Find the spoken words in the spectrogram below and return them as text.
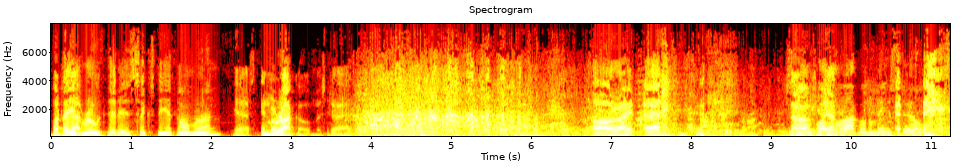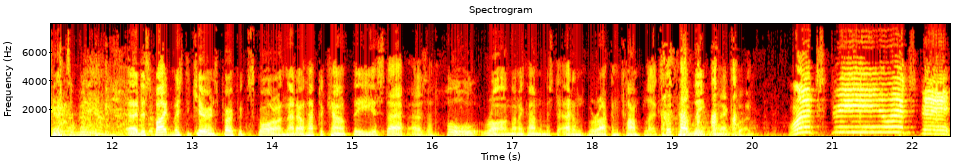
What's Babe happening? Ruth hit his 60th home run. Yes, in Morocco, Mr. Adams. All right. Uh, now, Sounds like gen- Morocco to me still. to me. uh, despite Mr. Kieran's perfect score on that, I'll have to count the staff as a whole wrong on account of Mr. Adams' Moroccan complex. Let's have the, the next one. What street, what street?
